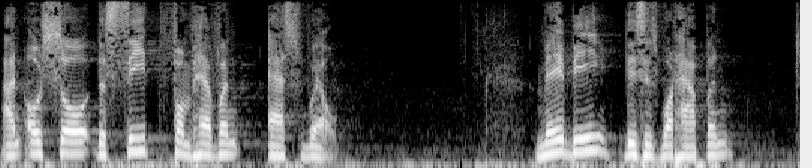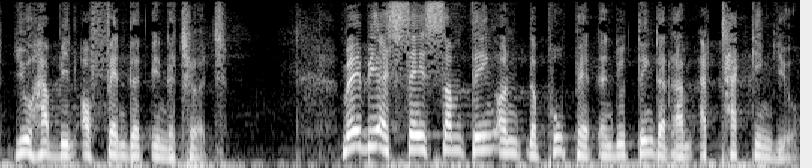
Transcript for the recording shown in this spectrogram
and also the seed from heaven as well. Maybe this is what happened. You have been offended in the church. Maybe I say something on the pulpit and you think that I'm attacking you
